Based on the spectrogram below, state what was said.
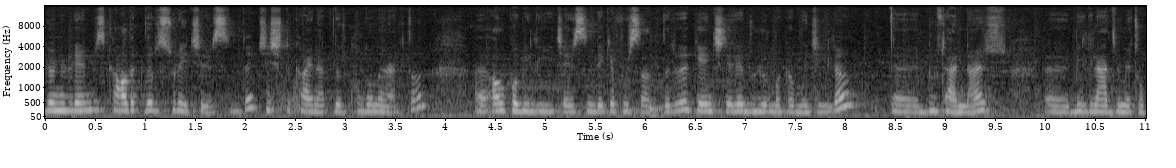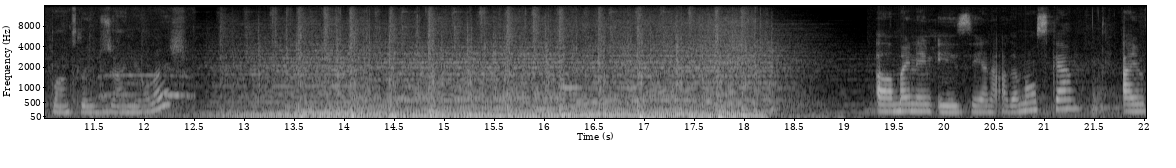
gönüllerimiz kaldıkları süre içerisinde çeşitli kaynakları kullanaraktan e, Avrupa Birliği içerisindeki fırsatları gençlere duyurmak amacıyla e, bültenler, e, bilgilendirme toplantıları düzenliyorlar. Uh, my name is Jana Adamovska. I'm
